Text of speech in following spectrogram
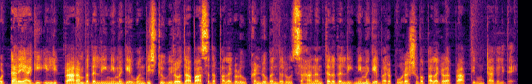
ಒಟ್ಟಾರೆಯಾಗಿ ಇಲ್ಲಿ ಪ್ರಾರಂಭದಲ್ಲಿ ನಿಮಗೆ ಒಂದಿಷ್ಟು ವಿರೋಧಾಭಾಸದ ಫಲಗಳು ಕಂಡುಬಂದರೂ ಸಹ ನಂತರದಲ್ಲಿ ನಿಮಗೆ ಭರಪೂರ ಶುಭ ಫಲಗಳ ಪ್ರಾಪ್ತಿ ಉಂಟಾಗಲಿದೆ.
